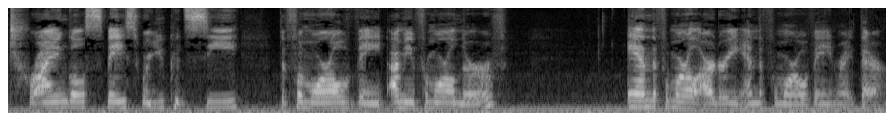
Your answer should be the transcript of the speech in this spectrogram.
triangle space where you could see the femoral vein, I mean femoral nerve, and the femoral artery and the femoral vein right there.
